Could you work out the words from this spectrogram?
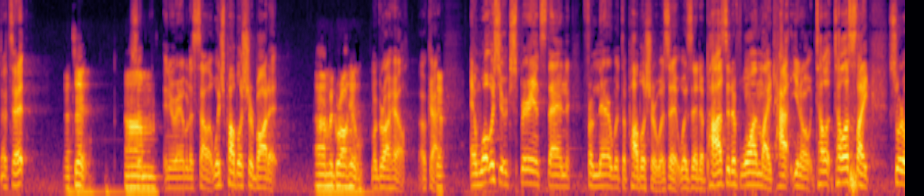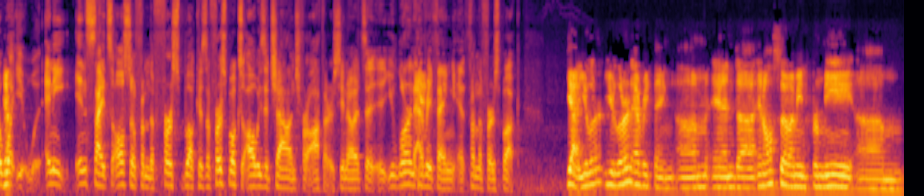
That's it. That's it. So- Um, and you were able to sell it. Which publisher bought it? uh, McGraw Hill. McGraw Hill. Okay. Yep. And what was your experience then from there with the publisher? Was it was it a positive one? Like how you know tell tell us like sort of Yep. what you any insights also from the first book because the first book's always a challenge for authors. You know, it's a you learn everything from the first book. Yeah, you learn you learn everything, um, and uh, and also, I mean, for me, um,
